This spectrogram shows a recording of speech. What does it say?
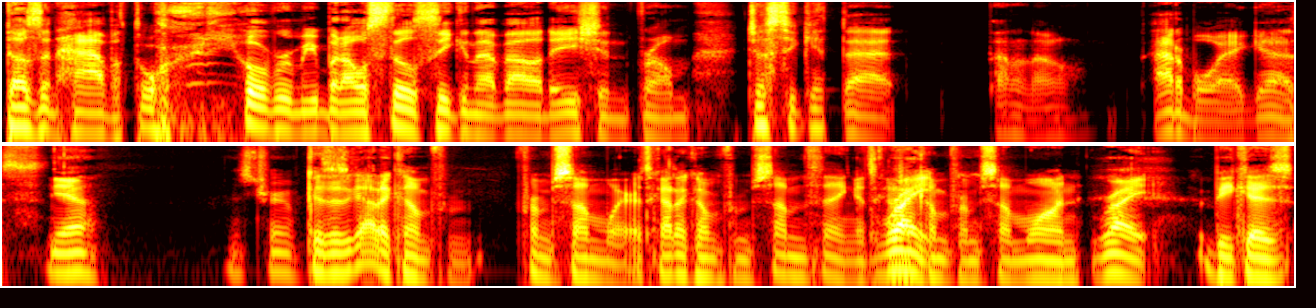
doesn't have authority over me, but I was still seeking that validation from just to get that, I don't know, attaboy, I guess. Yeah, that's true. because it's got to come from from somewhere. It's got to come from something. It's got to Right. come from someone Right. because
